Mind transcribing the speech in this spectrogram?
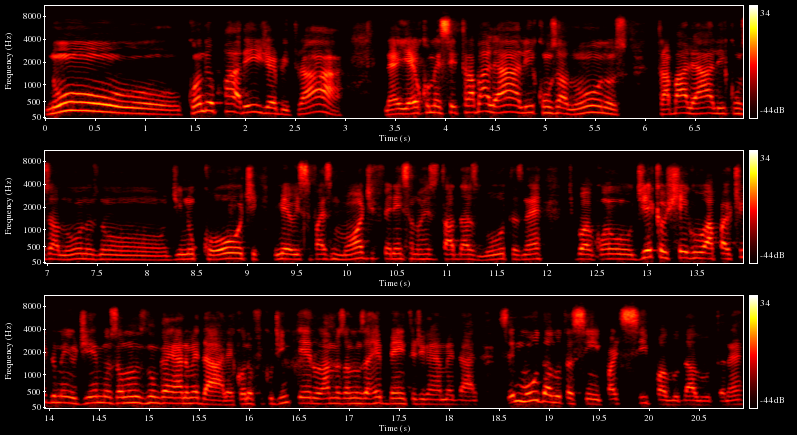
no quando eu parei de arbitrar, né? E aí eu comecei a trabalhar ali com os alunos, trabalhar ali com os alunos no, de, no coach. E, meu, isso faz maior diferença no resultado das lutas, né? Tipo, o dia que eu chego a partir do meio-dia, meus alunos não ganharam medalha. Quando eu fico o dia inteiro lá, meus alunos arrebentam de ganhar medalha. Você muda a luta assim, participa da luta, né?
